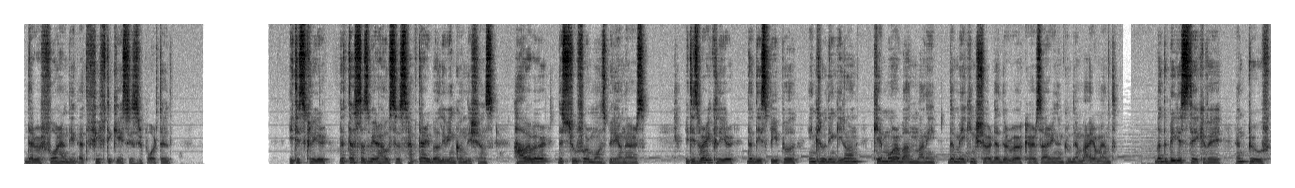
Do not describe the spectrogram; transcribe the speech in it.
there were 400 at 50 cases reported. It is clear that Tesla's warehouses have terrible living conditions, however that's true for most billionaires. It is very clear that these people, including Elon, care more about money than making sure that their workers are in a good environment. But the biggest takeaway and proof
